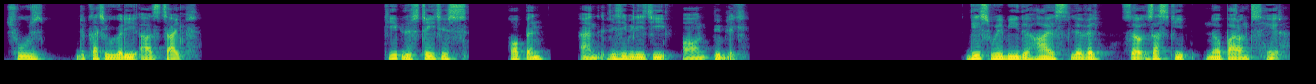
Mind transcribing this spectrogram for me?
choose the category as type. Keep the status open and visibility on public. This will be the highest level, so just keep no parents here.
